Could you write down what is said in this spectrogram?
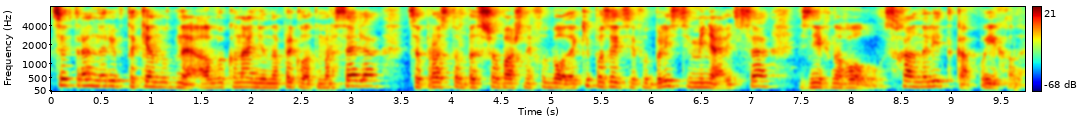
цих тренерів таке нудне, а в виконанні, наприклад, Марселя це просто безшабашний футбол. Які позиції футболістів міняють все з ніг на голову. Суха аналітика, поїхали.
